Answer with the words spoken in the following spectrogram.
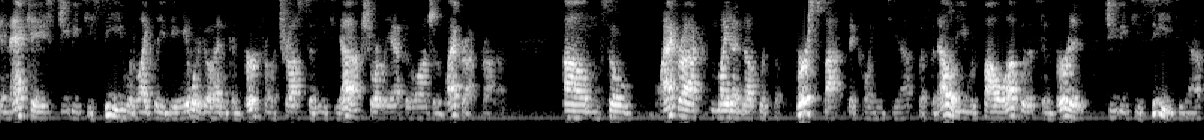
in that case, GBTC would likely be able to go ahead and convert from a trust to an ETF shortly after the launch of the BlackRock product. Um, so BlackRock might end up with the first spot Bitcoin ETF, but Fidelity would follow up with its converted GBTC ETF,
